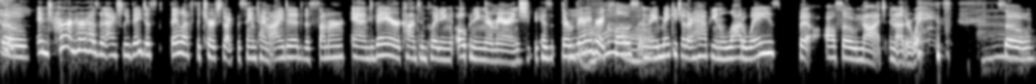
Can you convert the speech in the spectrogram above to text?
so and her and her husband actually they just they left the church like the same time i did this summer and they're contemplating opening their marriage because they're Mm, very very close and they make each other happy in a lot of ways but also not in other ways. So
